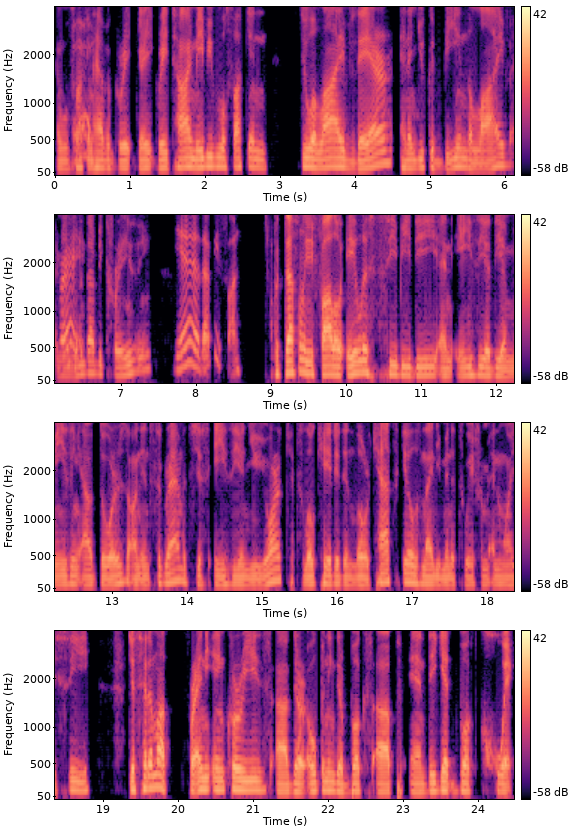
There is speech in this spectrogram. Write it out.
and we'll fucking have a great great great time. Maybe we'll fucking do a live there and then you could be in the live. I mean Right. wouldn't that be crazy? Yeah, that'd be fun. but definitely follow a-list cbd and asia the amazing outdoors on instagram. It's just asia new york. It's located in lower catskills 90 minutes away from nyc just hit them up for any inquiries uh, they're opening their books up and they get booked quick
